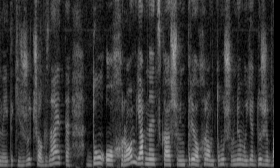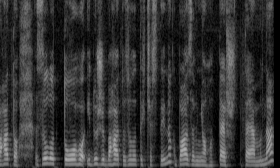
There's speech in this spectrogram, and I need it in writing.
зелено-червоний такий жучок, знаєте, дуохром. Я б навіть сказала, що він тріохром, тому що в ньому є дуже багато золотого і дуже багато золотих частинок. База в нього теж темна,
